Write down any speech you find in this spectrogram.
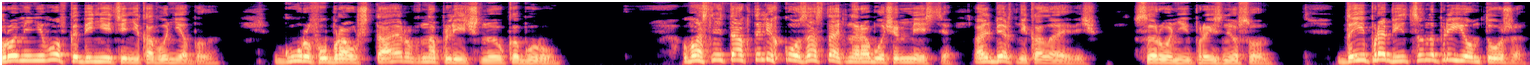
Кроме него в кабинете никого не было. Гуров убрал штайр в наплечную кобуру. «Вас не так-то легко застать на рабочем месте, Альберт Николаевич», — с иронией произнес он. Да и пробиться на прием тоже.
